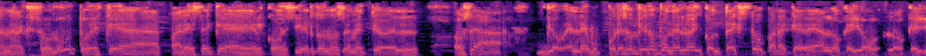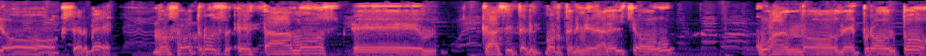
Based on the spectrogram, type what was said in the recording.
en absoluto. Es que ah, parece que el concierto no se metió el, o sea, yo le- por eso quiero ponerlo en contexto para que vean lo que yo lo que yo observé. Nosotros estábamos eh, casi por terminar el show cuando de pronto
